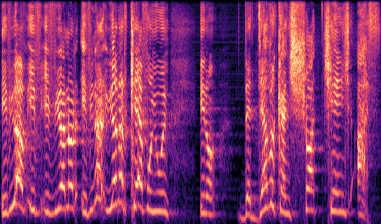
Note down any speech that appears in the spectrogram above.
if you have, if, if you are not, if you're not, you're not careful, you will, you know, the devil can shortchange us.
